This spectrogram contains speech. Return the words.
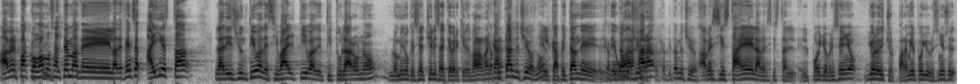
a ver, Paco, vamos al tema de la defensa. Ahí está la disyuntiva de si va el Tiva de titular o no. Lo mismo que decía Chelis, hay que ver quiénes van a arrancar. Capitán de Chivas, ¿no? El capitán de, El Guadalajara. Chivas, el capitán de Chivas. A ver si está él, a ver si está el, el pollo briseño. Yo lo he dicho, para mí el pollo briseño es el.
